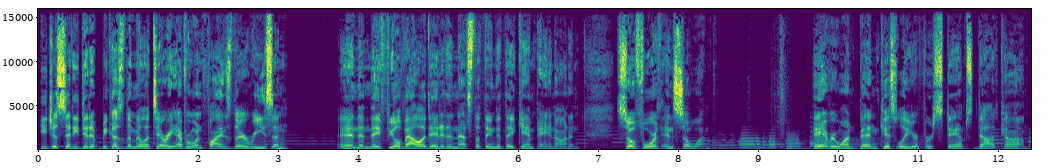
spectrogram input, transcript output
He just said he did it because of the military. Everyone finds their reason, and then they feel validated, and that's the thing that they campaign on, and so forth and so on. Hey everyone, Ben Kissel here for Stamps.com.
